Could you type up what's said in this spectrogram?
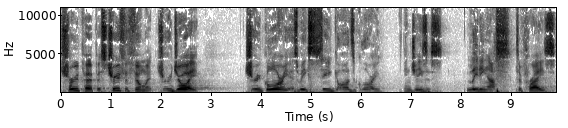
true purpose, true fulfillment, true joy, true glory as we see God's glory in Jesus, leading us to praise.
